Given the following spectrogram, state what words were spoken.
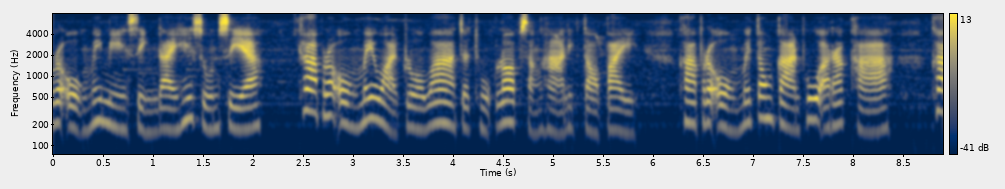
พระองค์ไม่มีสิ่งใดให้สูญเสีย ข้าพระองค์ไม่หวาดกลัวว่าจะถูกลอบสังหารอีกต่อไป ข้าพระองค์ไม่ต้องการผู้อารักขา ข้า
